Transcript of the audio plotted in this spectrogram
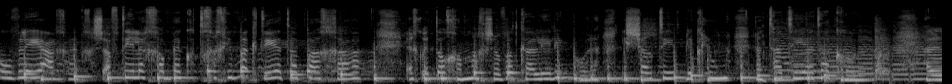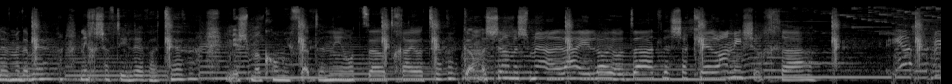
ובלי יחד חשבתי לחבק אותך, חיבקתי את הפחד. איך לתוך המחשבות קל לי ליפול נשארתי בלי כלום, נתתי את הכל. הלב מדבר, אני חשבתי לוותר. אם יש מקום מפלט אני רוצה אותך יותר. גם השמש מעליי לא יודעת לשקר, אני שלך. יש בי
